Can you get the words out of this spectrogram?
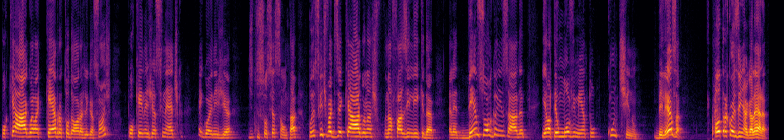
porque a água ela quebra toda hora as ligações, porque a energia cinética é igual à energia de dissociação, tá? Por isso que a gente vai dizer que a água na, na fase líquida ela é desorganizada e ela tem um movimento contínuo, beleza? Outra coisinha, galera.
